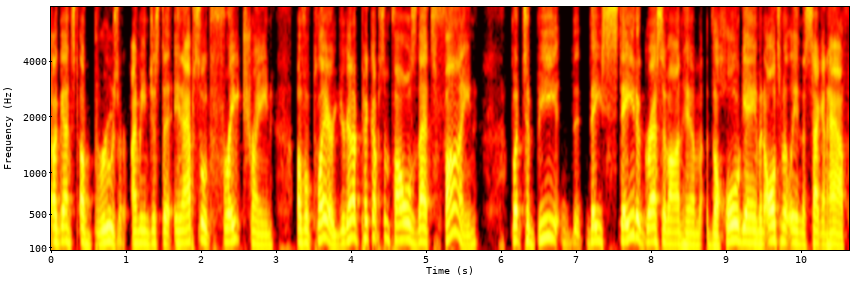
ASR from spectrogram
against a bruiser. I mean, just a, an absolute freight train of a player. You're going to pick up some fouls. That's fine. But to be, they stayed aggressive on him the whole game. And ultimately in the second half,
